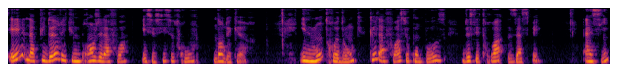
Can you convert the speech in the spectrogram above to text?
Et la pudeur est une branche de la foi, et ceci se trouve dans le cœur. Il montre donc que la foi se compose de ces trois aspects. Ainsi,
